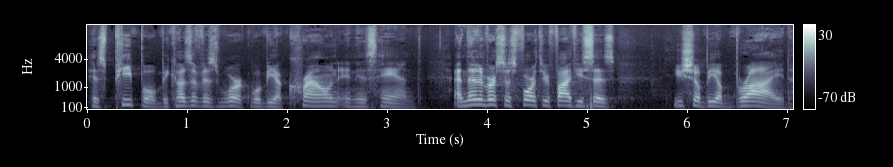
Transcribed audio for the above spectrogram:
his people, because of his work, will be a crown in his hand. And then in verses 4 through 5, he says, You shall be a bride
